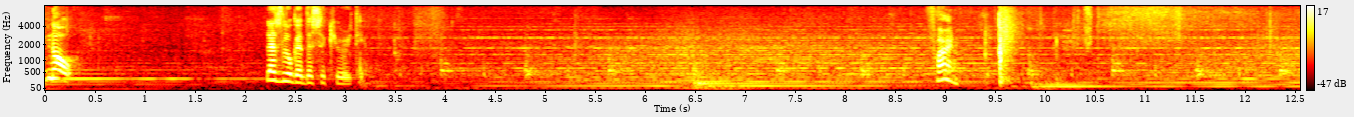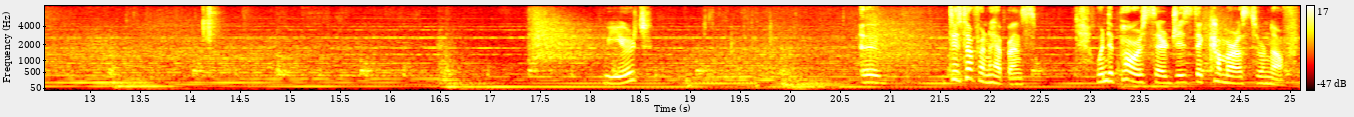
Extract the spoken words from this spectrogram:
No. Let's look at the security. Fine. Weird. Uh, this often happens. When the power surges, the cameras turn off.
